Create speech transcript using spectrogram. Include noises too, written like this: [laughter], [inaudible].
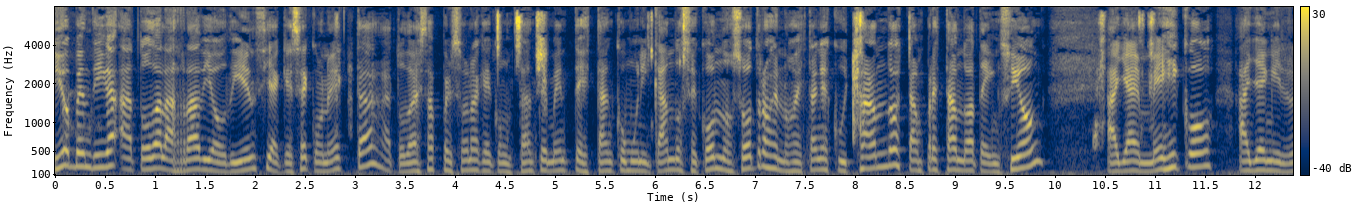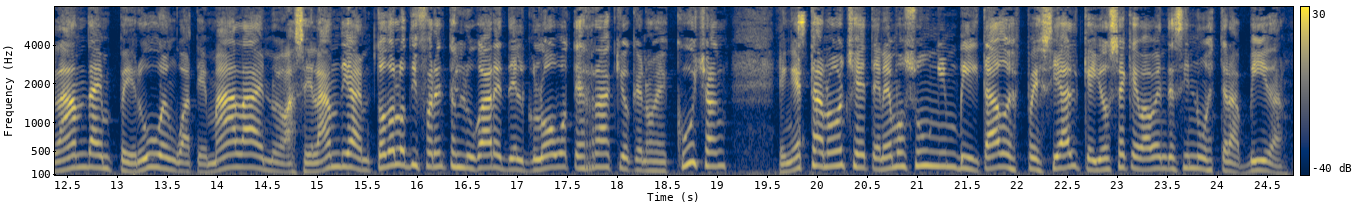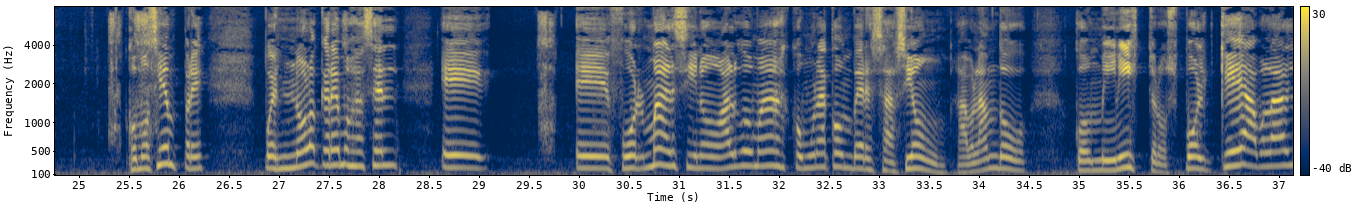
Dios bendiga a toda la radio audiencia que se conecta, a todas esas personas que constantemente están comunicándose con nosotros, nos están escuchando, están prestando atención allá en México, allá en Irlanda, en Perú, en Guatemala, en Nueva Zelanda, en todos los diferentes lugares del globo terráqueo que nos escuchan. En esta noche tenemos un invitado especial que yo sé que va a bendecir nuestra vida. Como siempre, pues no lo queremos hacer eh, eh, formal, sino algo más como una conversación, hablando con ministros. ¿Por qué hablar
